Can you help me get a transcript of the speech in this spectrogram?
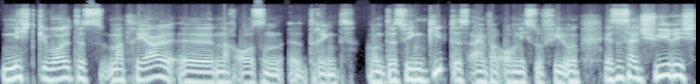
nicht gewolltes Material äh, nach außen äh, dringt. Und deswegen gibt es einfach auch nicht so viel. Und es ist halt schwierig,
